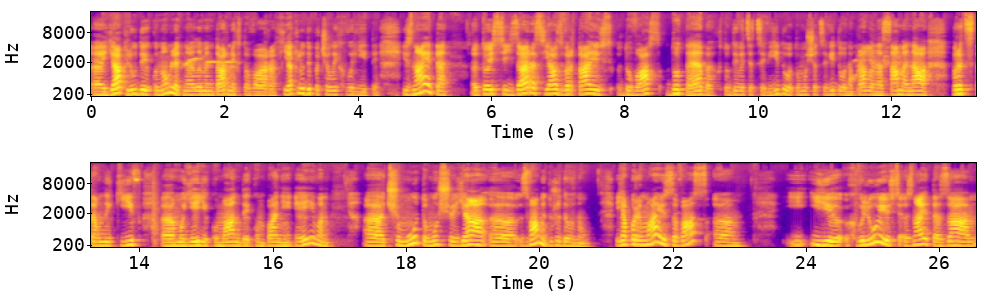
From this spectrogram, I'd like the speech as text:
е, як люди економлять на елементарних товарах, як люди почали хворіти. І знаєте, тобто зараз я звертаюсь до вас, до тебе, хто дивиться це відео, тому що це відео направлене саме на представників е, моєї команди компанії Avon. Е, Чому? Тому що я е, з вами дуже давно. Я переймаюсь за вас е, і, і хвилююсь, знаєте, за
